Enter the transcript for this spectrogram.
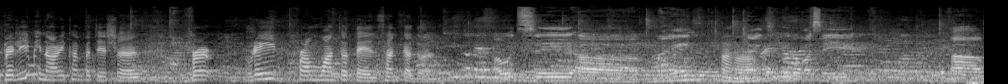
preliminary competition, for rate from 1 to 10, saan ka doon? I would say uh, 9. Aha. 9 siguro kasi um,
